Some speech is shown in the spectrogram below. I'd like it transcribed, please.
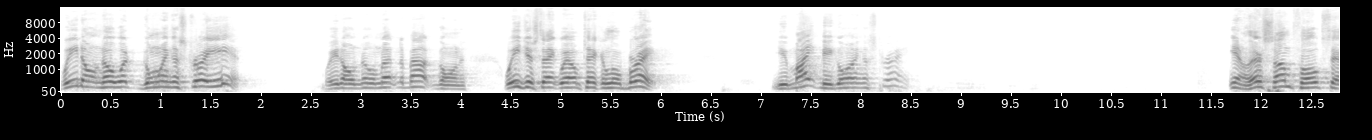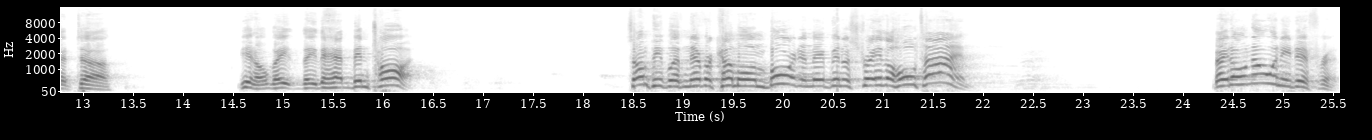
We don't know what going astray is. We don't know nothing about going. We just think, well, I'm taking a little break. You might be going astray. You know, there's some folks that, uh, you know, they, they, they haven't been taught. Some people have never come on board and they've been astray the whole time. They don't know any different.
